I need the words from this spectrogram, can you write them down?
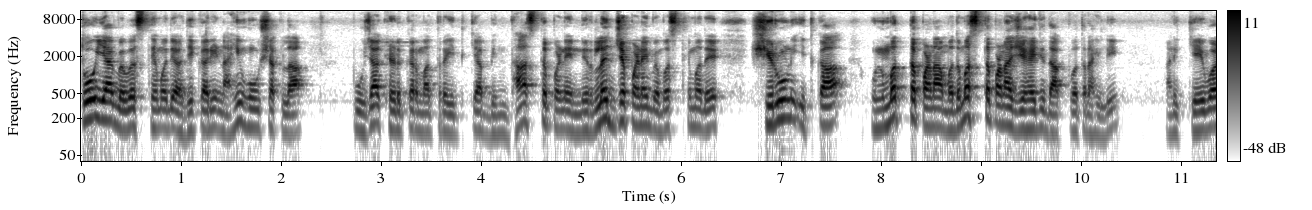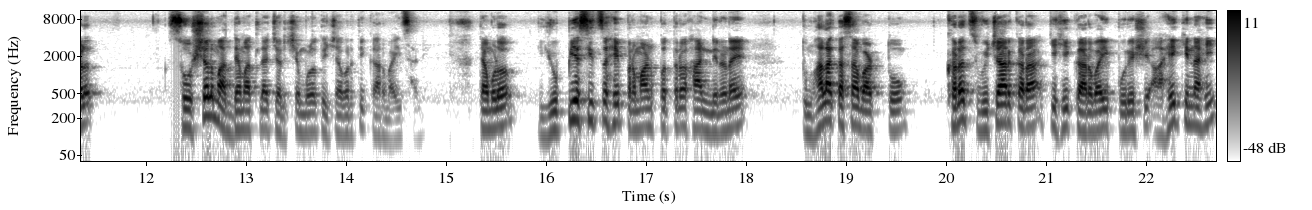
तो या व्यवस्थेमध्ये अधिकारी नाही होऊ शकला. पूजा खेडकर मात्र इतक्या बिनधास्तपणे निर्लज्जपणे व्यवस्थेमध्ये शिरून इतका उन्मत्तपणा मदमस्तपणा जी आहे ती दाखवत राहिली आणि केवळ सोशल माध्यमातल्या चर्चेमुळं तिच्यावरती कारवाई झाली. त्यामुळं यू पी एस सीचं हे प्रमाणपत्र हा निर्णय तुम्हाला कसा वाटतो? खरंच विचार करा की ही कारवाई पुरेशी आहे की नाही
